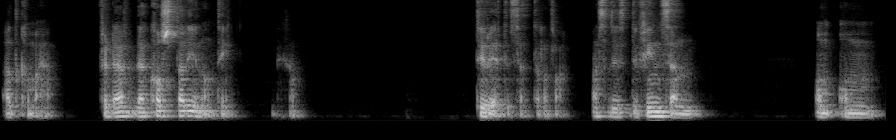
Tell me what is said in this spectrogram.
att komma hem. För där, där kostar det ju någonting. Liksom. Teoretiskt sett i alla fall. Alltså det, det finns en... Om, om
